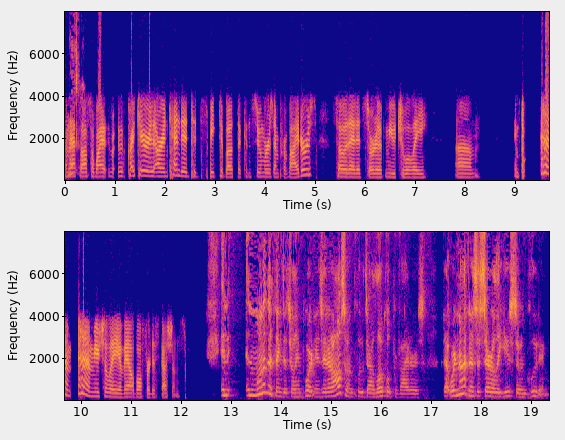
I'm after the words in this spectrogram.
And that's also why the criteria are intended to speak to both the consumers and providers so that it's sort of mutually um, mutually available for discussions. And, and one of the things that's really important is that it also includes our local providers that we're not necessarily used to including.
